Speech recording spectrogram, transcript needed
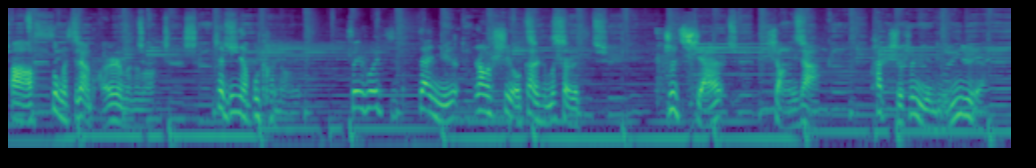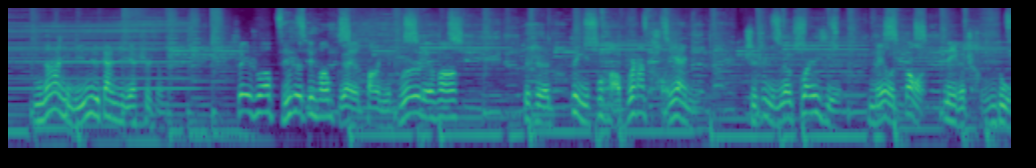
啊送个洗脸盆什么的吗？这明显不可能。所以说，在你让室友干什么事儿之前，想一下，他只是你邻居，你能让你邻居干这些事情吗？所以说，不是对方不愿意帮你，不是对方就是对你不好，不是他讨厌你，只是你们的关系没有到那个程度。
